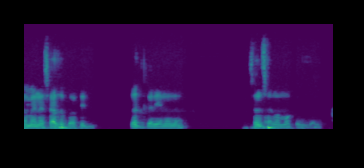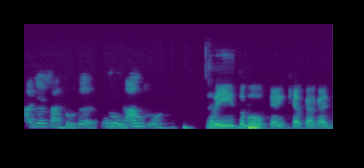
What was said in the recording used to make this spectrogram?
અમે એને સાધુ પરથી રદ કરી અને સંસારમાં મોકલી દીધા. આ જે સાધુ છે એનું નામ શું હવે એ તો બહુ ક્યાંય ખ્યાલ કારણ કે આજ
